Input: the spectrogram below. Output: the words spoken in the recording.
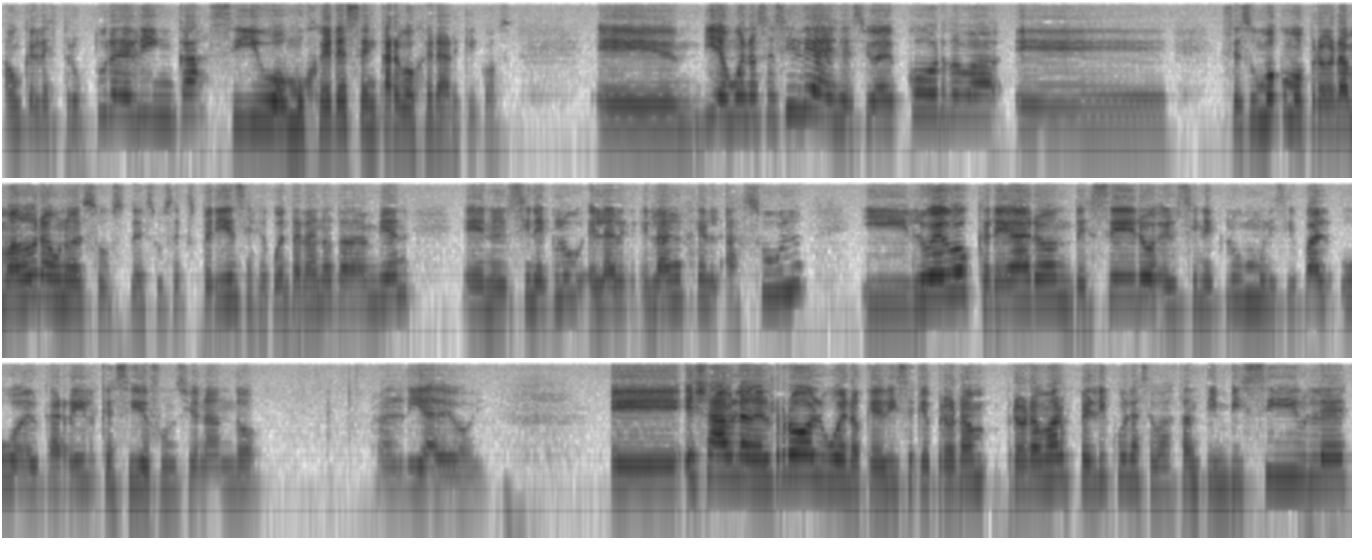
aunque la estructura del Inca sí hubo mujeres en cargos jerárquicos. Eh, bien, bueno, Cecilia es de Ciudad de Córdoba, se sumó como programadora, una de sus, de sus experiencias que cuenta la nota también, en el Cineclub el, el Ángel Azul, y luego crearon de cero el Cineclub Municipal Hugo del Carril, que sigue funcionando al día de hoy. Eh, ella habla del rol, bueno, que dice que program- programar películas es bastante invisible,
